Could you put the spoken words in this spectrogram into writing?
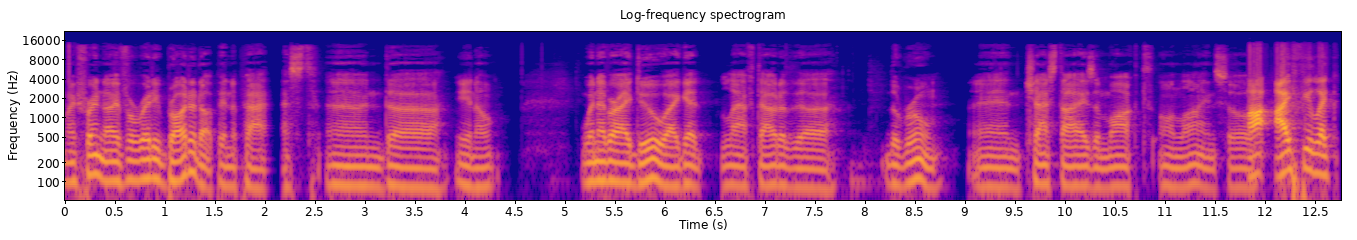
My friend, I've already brought it up in the past, and uh, you know, whenever I do, I get laughed out of the the room and chastised and mocked online. So I, I feel like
